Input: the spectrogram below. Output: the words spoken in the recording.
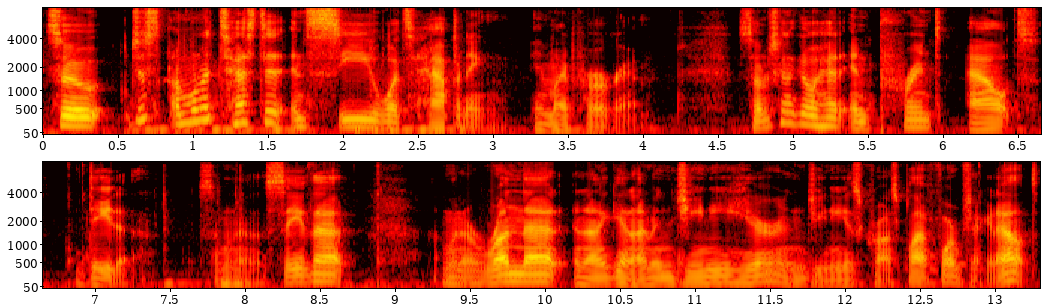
So just I'm going to test it and see what's happening in my program. So I'm just going to go ahead and print out data. So I'm going to save that. I'm going to run that. And again, I'm in Geany here, and Geany is cross-platform. Check it out.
